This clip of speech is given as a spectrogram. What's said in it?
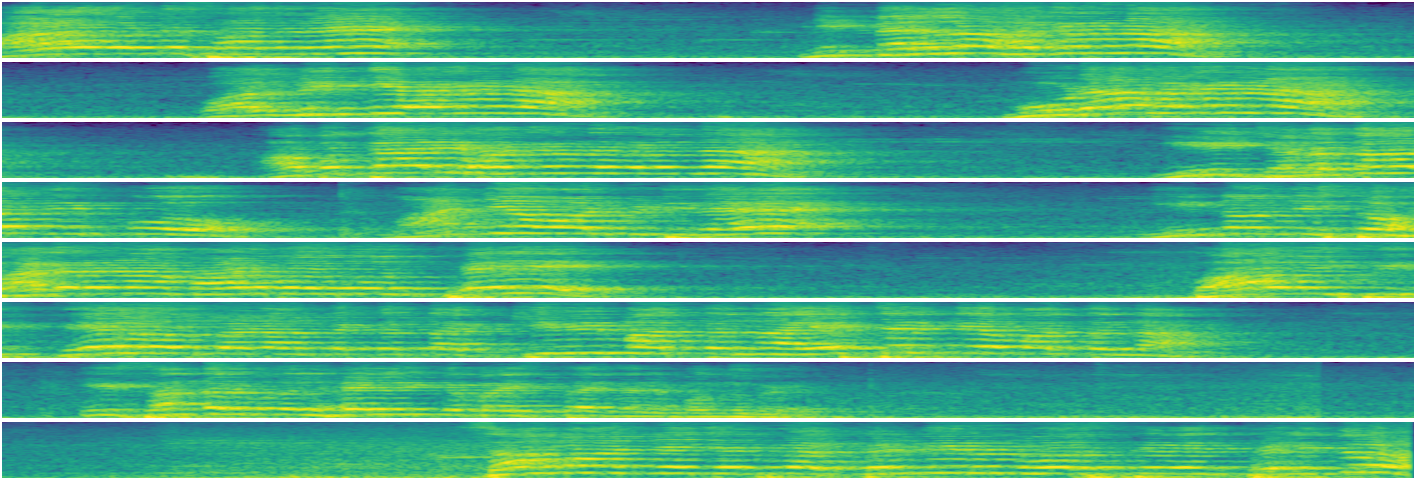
ಬಹಳ ದೊಡ್ಡ ಸಾಧನೆ. ನಿಮ್ಮೆಲ್ಲ ಹಗರಣ, ವಾಲ್ಮೀಕಿ ಹಗರಣ, ಮೂಡ ಹಗರಣ, ಅಬಕಾರಿ ಹಗರಣಗಳನ್ನ ಈ ಜನತಾ ತೀರ್ಪು ಮಾನ್ಯ ಮಾಡಿಬಿಟ್ಟಿದೆ. ಇನ್ನೊಂದಿಷ್ಟು ಹಗರಣ ಮಾಡಬಹುದು ಅಂತ ಹೇಳಿ ಭಾವಿಸಿ ತೇಲೋದು ಬೇಡ ಅಂತಕ್ಕಂಥ ಕಿವಿ ಮಾತನ್ನ, ಎಚ್ಚರಿಕೆಯ ಮಾತನ್ನ ಈ ಸಂದರ್ಭದಲ್ಲಿ ಹೇಳಲಿಕ್ಕೆ ಬಯಸ್ತಾ ಇದ್ದೇನೆ ಬಂಧುಗಳೇ. ಸಾಮಾನ್ಯ ಜನರ ಕಣ್ಣೀರನ್ನು ಒರೆಸ್ತೇವೆ ಅಂತ ಹೇಳಿದ್ರು.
